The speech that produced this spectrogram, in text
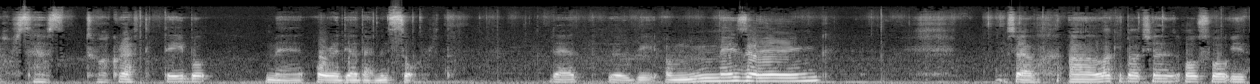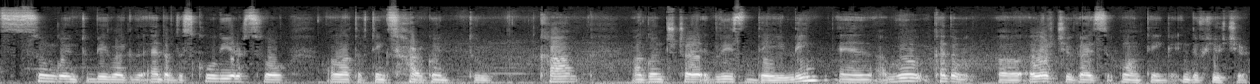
ourselves to a crafting table man already a diamond sword. That will be amazing so uh, lucky block challenge also it's soon going to be like the end of the school year so a lot of things are going to come i'm going to try at least daily and i will kind of uh, alert you guys one thing in the future.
